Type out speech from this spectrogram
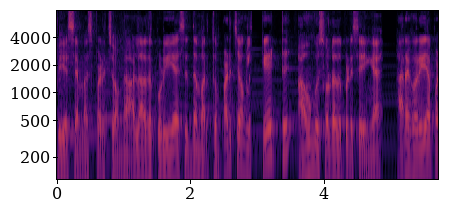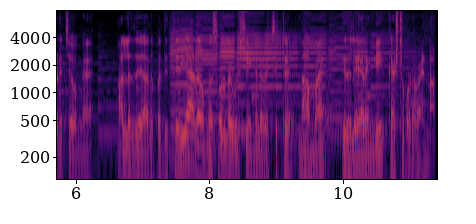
பிஎஸ்எம்எஸ் படித்தவங்க அல்ல அதற்குரிய சித்த மருத்துவம் படித்தவங்களை கேட்டு அவங்க சொல்கிறதுபடி செய்யுங்க. அரைகுறையாக படித்தவங்க அல்லது அதை பற்றி தெரியாதவங்க சொல்கிற விஷயங்களை வச்சுட்டு நாம் இதில் இறங்கி கஷ்டப்பட வேண்டாம்.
